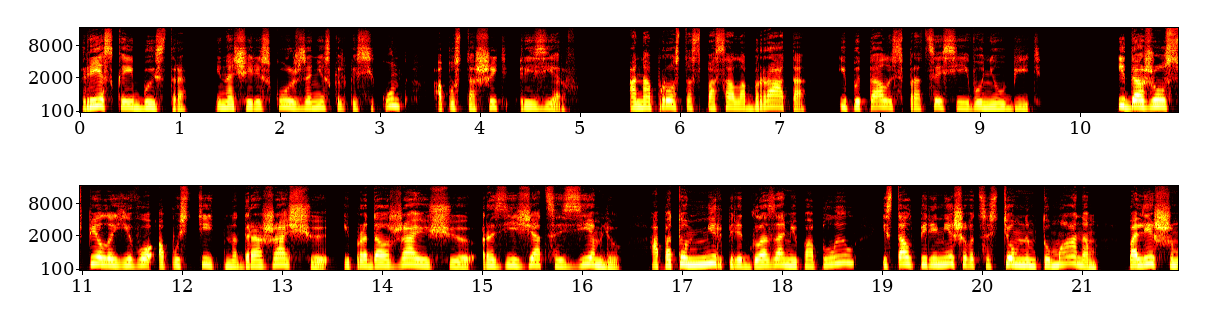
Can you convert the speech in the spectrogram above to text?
резко и быстро — иначе рискуешь за несколько секунд опустошить резерв. Она просто спасала брата и пыталась в процессе его не убить. И даже успела его опустить на дрожащую и продолжающую разъезжаться землю, а потом мир перед глазами поплыл и стал перемешиваться с темным туманом, полезшим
